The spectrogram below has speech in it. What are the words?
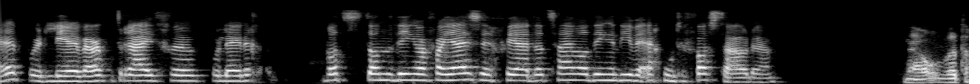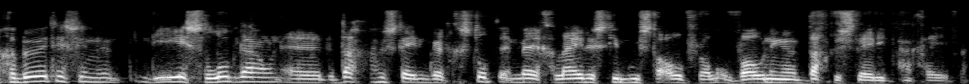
hè, voor het leerwerkbedrijf volledig. Wat is dan de dingen waarvan jij zegt van ja, dat zijn wel dingen die we echt moeten vasthouden? Nou, wat er gebeurd is in die eerste lockdown, eh, de dagbesteding werd gestopt en begeleiders die moesten overal op woningen dagbesteding gaan geven.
